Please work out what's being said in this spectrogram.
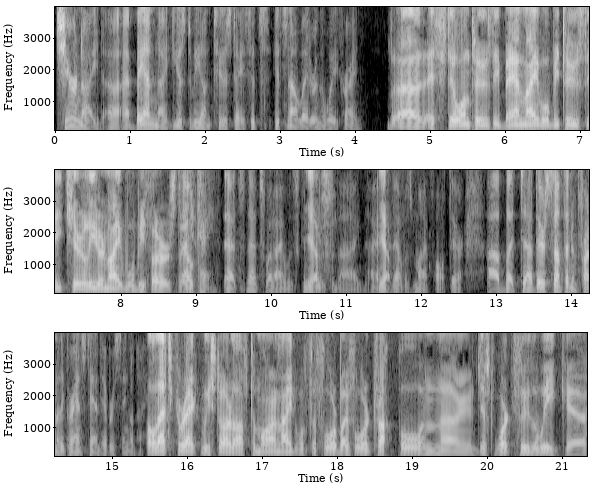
cheer night, uh, band night used to be on Tuesdays. It's it's now later in the week, right? Uh, it's still on Tuesday. Band night will be Tuesday. Cheerleader night will be Thursday. Okay, that's that's what I was confused yes. about. I, I yep. that was my fault there. Uh, but uh, there's something in front of the grandstand every single night. Oh, that's correct. We start off tomorrow night with the four x four truck pull and uh, just work through the week. Uh,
